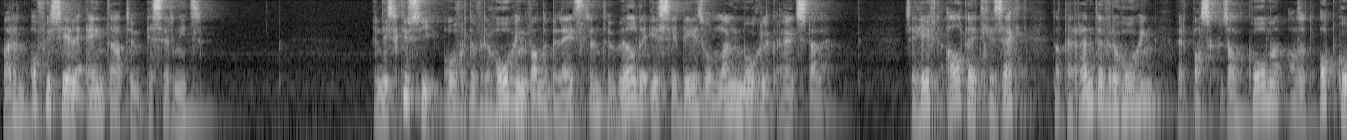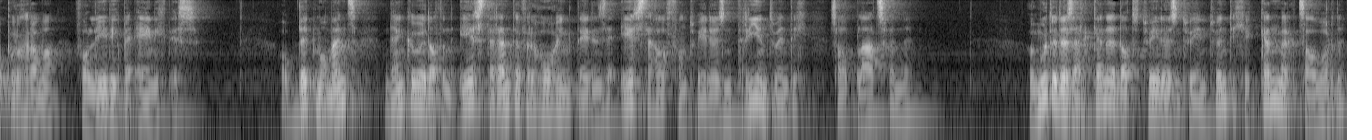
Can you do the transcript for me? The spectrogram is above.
maar een officiële einddatum is er niet. Een discussie over de verhoging van de beleidsrente wil de ECB zo lang mogelijk uitstellen. Ze heeft altijd gezegd dat de renteverhoging er pas zal komen als het opkoopprogramma volledig beëindigd is. Op dit moment denken we dat een eerste renteverhoging tijdens de eerste helft van 2023 zal plaatsvinden. We moeten dus erkennen dat 2022 gekenmerkt zal worden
